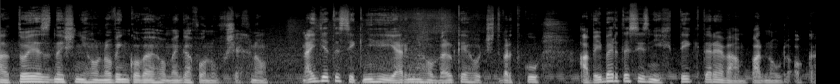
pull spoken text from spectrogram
A to je z dnešního novinkového megafonu všechno. Najděte si knihy jarního Velkého čtvrtku a vyberte si z nich ty, které vám padnou do oka.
